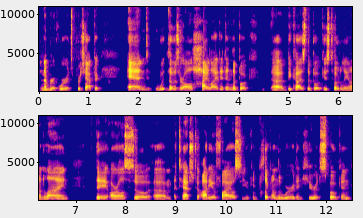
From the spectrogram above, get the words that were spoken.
the number of words per chapter. And w- those are all highlighted in the book uh, because the book is totally online. They are also um, attached to audio files, so you can click on the word and hear it spoken.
